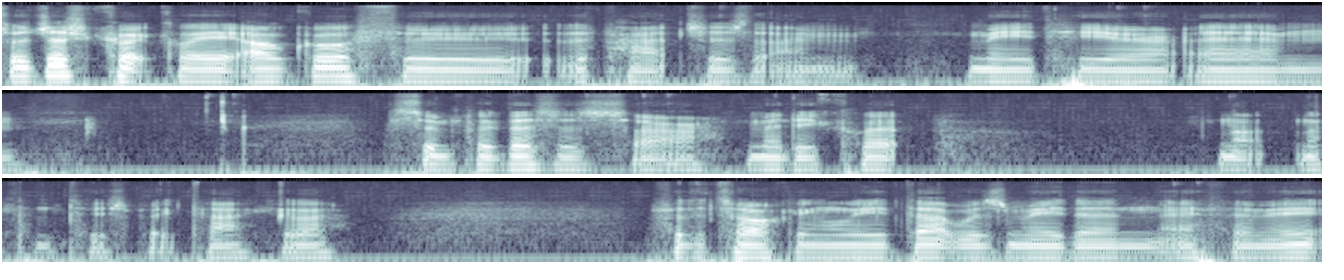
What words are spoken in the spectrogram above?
So just quickly, I'll go through the patches that I'm made here. Um, simply, this is our MIDI clip. Not nothing too spectacular. For the talking lead, that was made in FM8.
